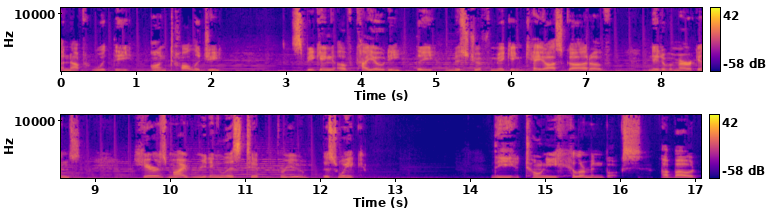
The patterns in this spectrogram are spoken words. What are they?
enough with the ontology. Speaking of Coyote, the mischief making chaos god of Native Americans, here's my reading list tip for you this week the Tony Hillerman books about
